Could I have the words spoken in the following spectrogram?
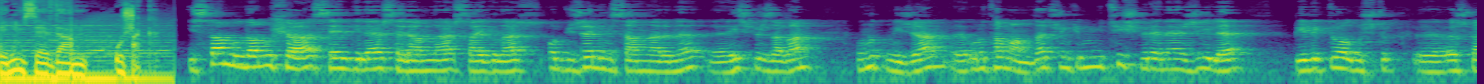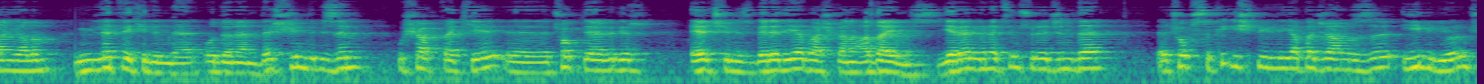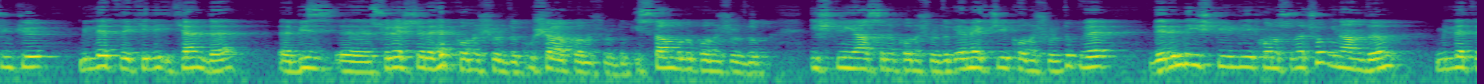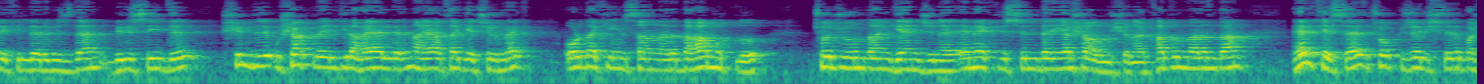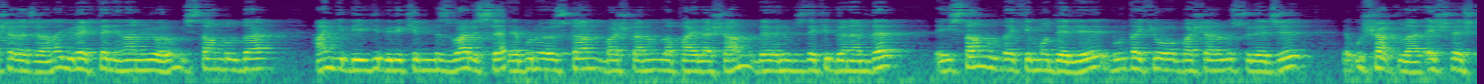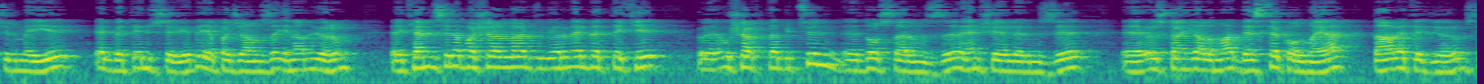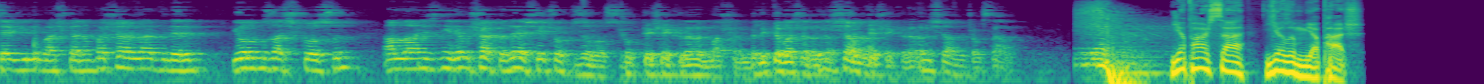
Benim sevdam Uşak. İstanbul'dan Uşak'a sevgiler, selamlar, saygılar. O güzel insanlarını e, hiçbir zaman unutmayacağım, e, unutamam da. Çünkü müthiş bir enerjiyle birlikte olmuştuk e, Özkan Yalım milletvekilimle o dönemde. Şimdi bizim Uşak'taki çok değerli bir elçimiz, belediye başkanı adayımız, yerel yönetim sürecinde çok sıkı işbirliği yapacağımızı iyi biliyorum. Çünkü milletvekili iken de e, biz e, süreçleri hep konuşurduk, Uşak'ı konuşurduk, İstanbul'u konuşurduk, iş dünyasını konuşurduk, emekçiyi konuşurduk ve verimli işbirliği konusuna çok inandığım milletvekillerimizden birisiydi. Şimdi Uşak'la ilgili hayallerini hayata geçirmek, oradaki insanları daha mutlu, çocuğundan gencine, emeklisinden yaş almışına, kadınlarından herkese çok güzel işleri başaracağına yürekten inanıyorum. İstanbul'da hangi bilgi birikimimiz var ise e, bunu Özkan Başkanımla paylaşan ve önümüzdeki dönemde e, İstanbul'daki modeli, buradaki o başarılı süreci e, Uşak'la eşleştirmeyi elbette en üst seviyede yapacağımıza inanıyorum. Kendisine başarılar diliyorum. Elbette ki Uşak'ta bütün e, dostlarımızı, hemşehrilerimizi e, Özkan Yalım'a destek olmaya davet ediyorum. Sevgili başkanım başarılar dilerim. Yolumuz açık olsun. Allah'ın izniyle Uşak'ta da her şey çok güzel olsun. Çok teşekkür ederim başkanım. Birlikte başaracağız. İnşallah. Çok teşekkür ederim. İnşallah. Çok sağ olun. Yaparsa yalım yapar.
